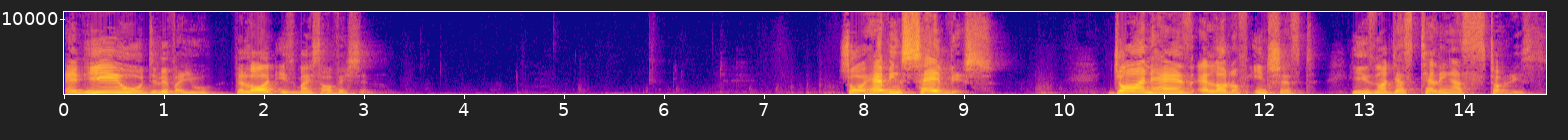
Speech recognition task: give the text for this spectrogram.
And he will deliver you. The Lord is my salvation. So, having said this, John has a lot of interest. He is not just telling us stories.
